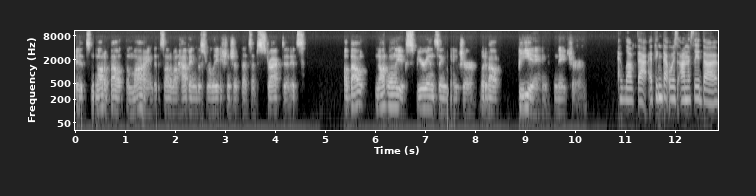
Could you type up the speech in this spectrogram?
it's not about the mind. It's not about having this relationship that's abstracted. It's about not only experiencing nature, but about being nature. I love that. I think that was honestly the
